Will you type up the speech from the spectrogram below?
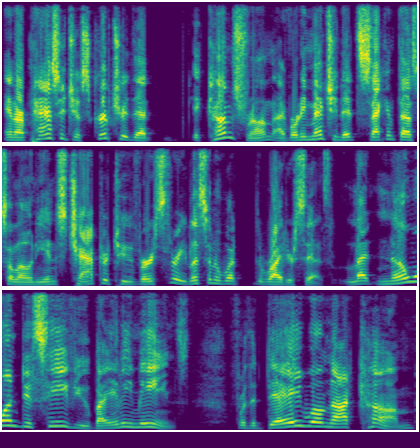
And our passage of scripture that it comes from, I've already mentioned it, Second Thessalonians chapter 2 verse 3. Listen to what the writer says. Let no one deceive you by any means, for the day will not come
